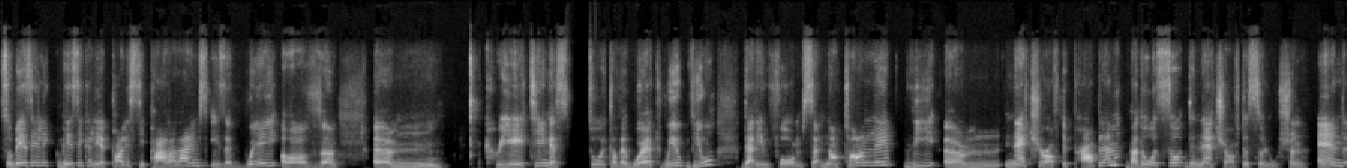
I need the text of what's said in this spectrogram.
So basically, basically a policy paradigms is a way of um, creating a sort of a world view that informs not only the um, nature of the problem, but also the nature of the solution. And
